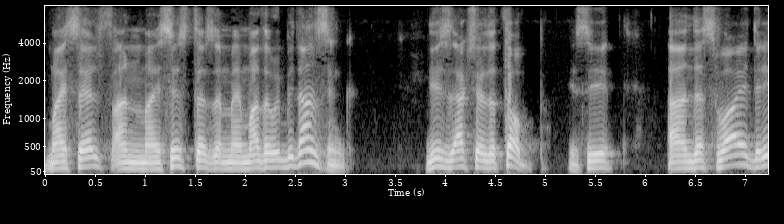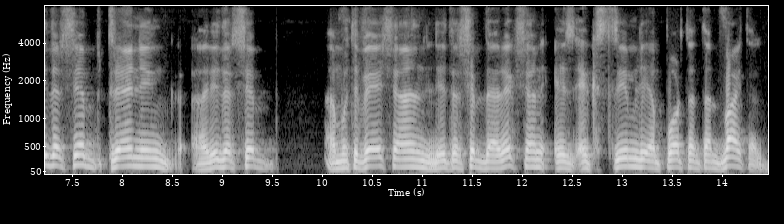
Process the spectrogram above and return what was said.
myself and my sisters and my mother will be dancing. This is actually the top, you see. And that's why the leadership training, uh, leadership uh, motivation, leadership direction is extremely important and vital.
